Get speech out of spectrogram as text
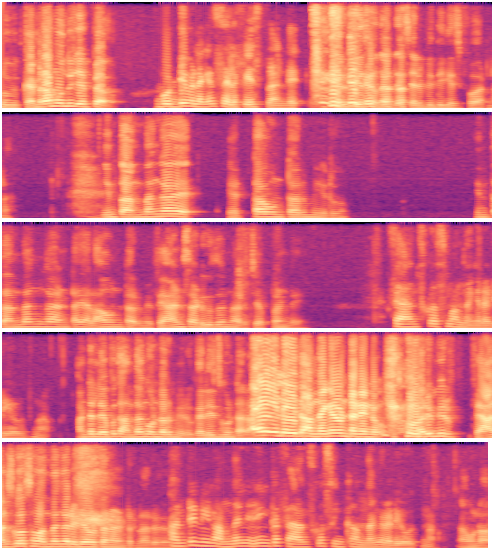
నువ్వు కెమెరా ముందు చెప్పావు. బొడ్డి వెళ్ళగా సెల్ఫీ ఇస్తాండి. సెల్ఫీ సెల్ఫీ దిగేసి పోరనా ఇంత అందంగా ఎట్టా ఉంటారు మీరు? ఇంత అందంగా అంట ఎలా ఉంటారు? మీ ఫ్యాన్స్ అడుగుతున్నారు చెప్పండి. ఫ్యాన్స్ కోసం అందంగా రెడీ అవుతున్నా. అంటే లేకపోతే అందంగా ఉండరు మీరు? గలీజ్గా ఉంటారా? లేదు అందంగానే ఉంటా నేను. మరి మీరు ఫ్యాన్స్ కోసం అందంగా రెడీ అవుతాను అంటున్నారు? అంటే నేను అందంగా ఇంకా ఫ్యాన్స్ కోసం ఇంకా అందంగా రెడీ అవుతున్నా. అవునా?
